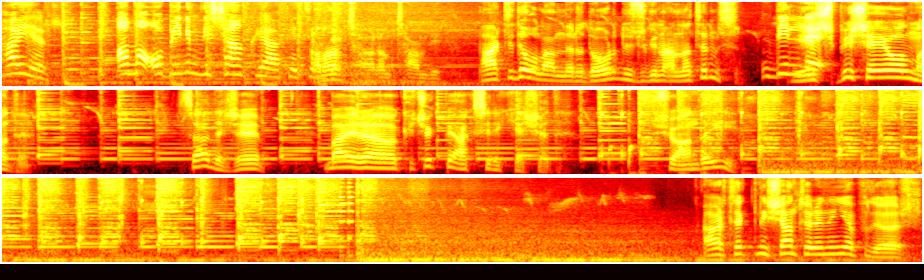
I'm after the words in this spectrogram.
Hayır ama o benim nişan kıyafetimdi. Aman tanrım Tanvi. Partide olanları doğru düzgün anlatır mısın? Dinle. Hiçbir şey olmadı. Sadece bayrağı küçük bir aksilik yaşadı. Şu anda iyi. Artık nişan töreni yapılıyor.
